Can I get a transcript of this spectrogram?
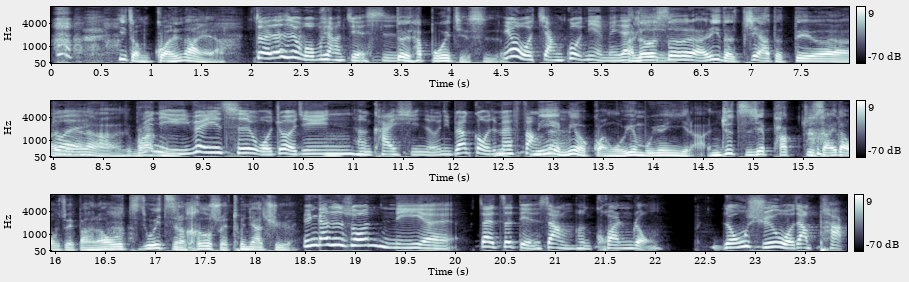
一种关爱啦。对，但是我不想解释。对他不会解释的，因为我讲过，你也没在听。垃圾啦，你的价的丢啊，对啦，因为你愿意吃，我就已经很开心了。嗯、你不要跟我这边放。你也没有管我愿不愿意啦，你就直接啪就塞到我嘴巴，然后我我也只能喝水吞下去了。应该是说你也在这点上很宽容，容许我这样啪。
